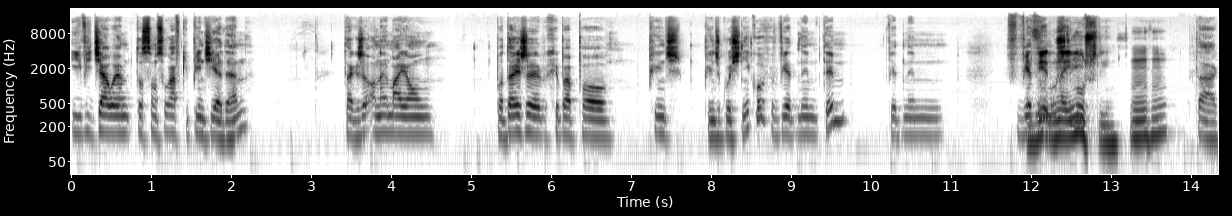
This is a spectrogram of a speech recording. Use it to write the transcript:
i widziałem, to są słuchawki 5.1. Także one mają bodajże chyba po pięć, pięć głośników w jednym tym, w jednym w, w jednej muszli. muszli. Mhm. Tak.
